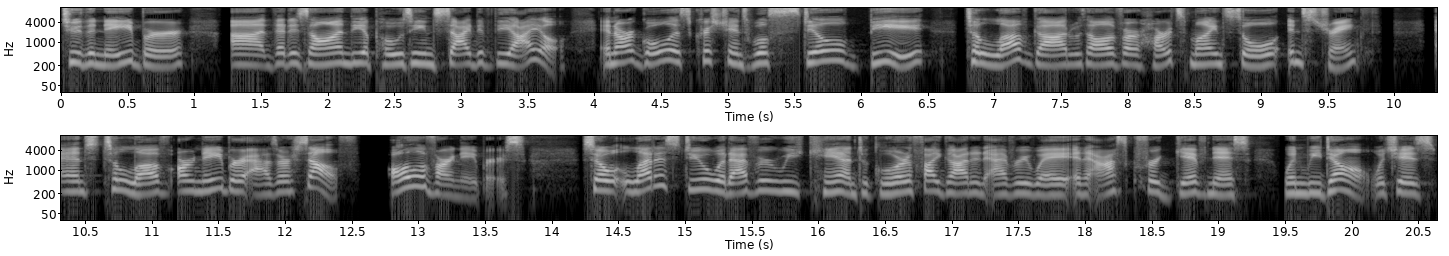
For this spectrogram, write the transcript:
to the neighbor uh, that is on the opposing side of the aisle. And our goal as Christians will still be to love God with all of our hearts, mind, soul, and strength and to love our neighbor as ourselves, all of our neighbors. So let us do whatever we can to glorify God in every way and ask forgiveness when we don't, which is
